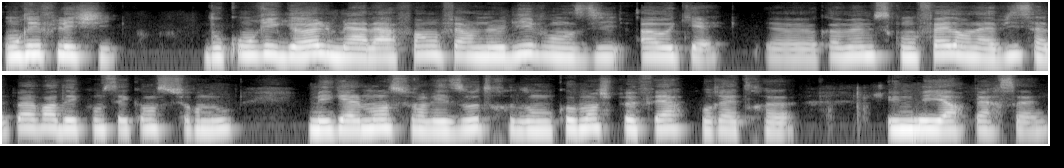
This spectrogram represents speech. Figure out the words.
on réfléchit. Donc on rigole, mais à la fin, on ferme le livre, on se dit ah ok, euh, quand même, ce qu'on fait dans la vie, ça peut avoir des conséquences sur nous, mais également sur les autres. Donc comment je peux faire pour être euh, une meilleure personne?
